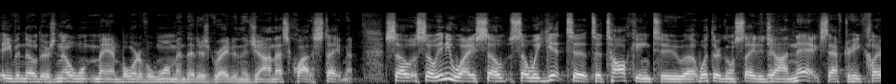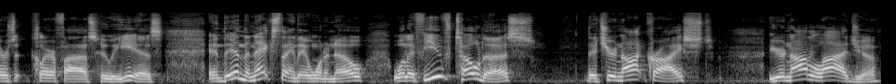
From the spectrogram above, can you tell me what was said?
Even though there's no man born of a woman that is greater than John. That's quite a statement. So, so anyway, so, so we get to, to talking to uh, what they're going to say to John next after he clarifies who he is. And then the next thing they want to know well, if you've told us that you're not Christ, you're not Elijah,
